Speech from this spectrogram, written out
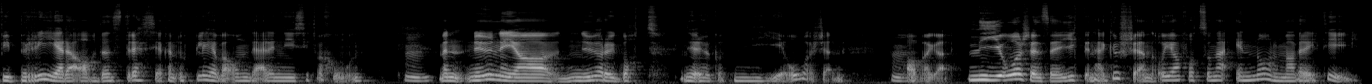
vibrera av den stress jag kan uppleva om det är en ny situation. Mm. Men nu när jag, nu har det gått, nu har det gått nio år sedan. Mm. Oh my god. Nio år sedan, sedan jag gick den här kursen och jag har fått såna enorma verktyg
